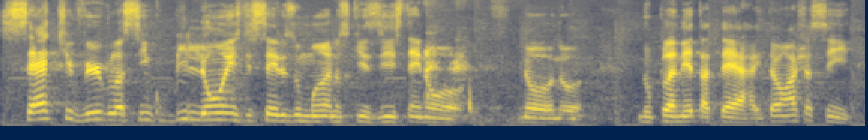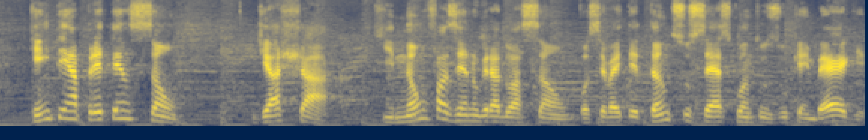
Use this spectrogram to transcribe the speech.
7,5 bilhões de seres humanos que existem no, no, no, no planeta Terra. Então, eu acho assim: quem tem a pretensão de achar que não fazendo graduação você vai ter tanto sucesso quanto o Zuckerberg,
